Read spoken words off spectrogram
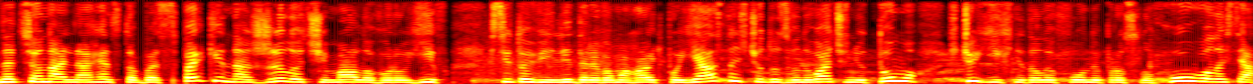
Національне агентство безпеки нажило чимало ворогів. Світові лідери вимагають пояснень щодо звинувачень у тому, що їхні телефони прослуховувалися,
